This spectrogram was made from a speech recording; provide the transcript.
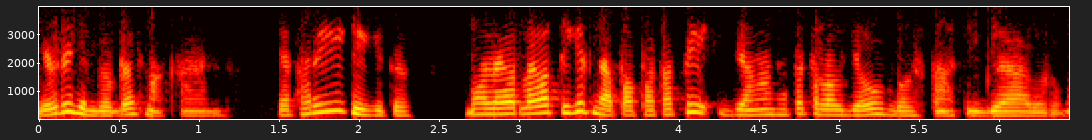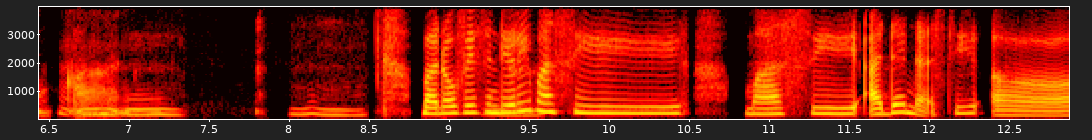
ya udah jam 12 makan tiap hari kayak gitu mau lewat-lewat dikit nggak apa-apa tapi jangan sampai terlalu jauh baru setengah tiga baru makan mm-hmm. Hmm. Mbak Novi sendiri hmm. masih masih ada nggak sih uh,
